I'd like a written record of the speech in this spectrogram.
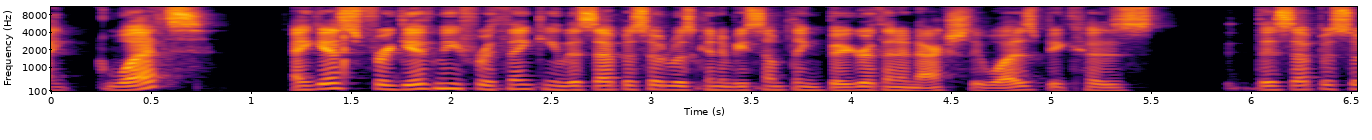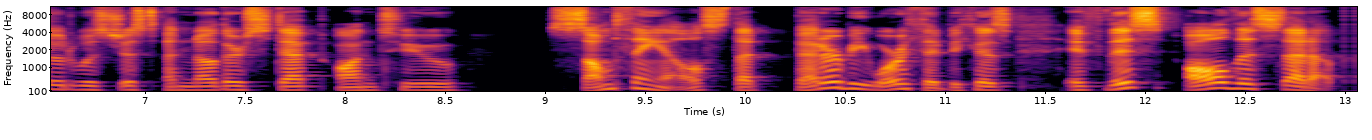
I. What? I guess forgive me for thinking this episode was gonna be something bigger than it actually was because this episode was just another step onto something else that better be worth it because if this all this setup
